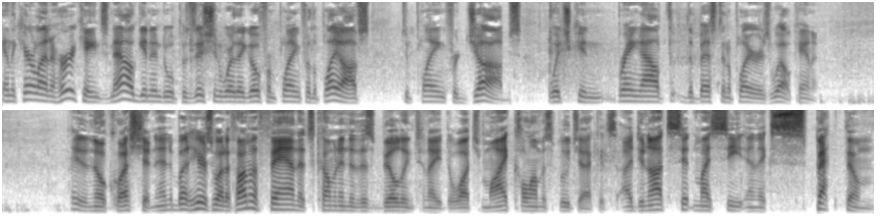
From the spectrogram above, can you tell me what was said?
And the Carolina Hurricanes now get into a position where they go from playing for the playoffs to playing for jobs, which can bring out the best in a player as well, can it? Hey, no question. And but here's what: if I'm a fan that's coming into this building tonight to watch my Columbus Blue Jackets, I do not sit in my seat and expect them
